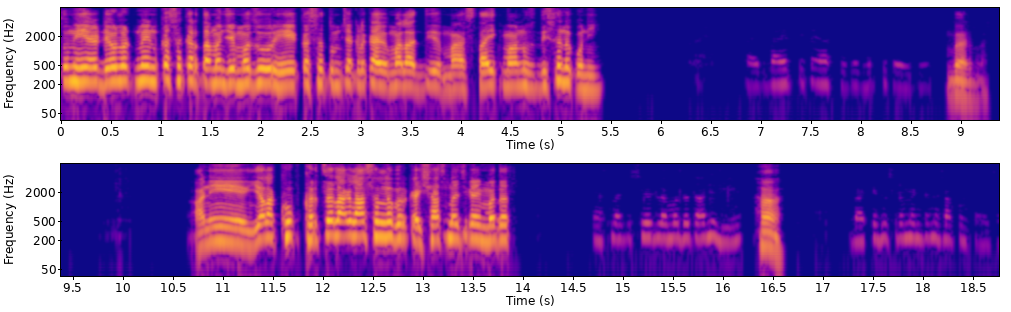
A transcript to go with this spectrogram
तुम्ही हे डेव्हलपमेंट कसं करता? म्हणजे मजूर हे कसं? तुमच्याकडे काय मला दि- मा- स्थायिक माणूस दिस ना कोणी? काय बाहेरचे काय असते तर घरचे काय येते. बर बर. आणि याला खूप खर्च लागला असेल ना बरं काही शासनाची काही मदत? शासनाच्या शेडला मदत आलेली आहे. हां. बाकी दुसरं मेंटेनन्स आपण करायचं.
